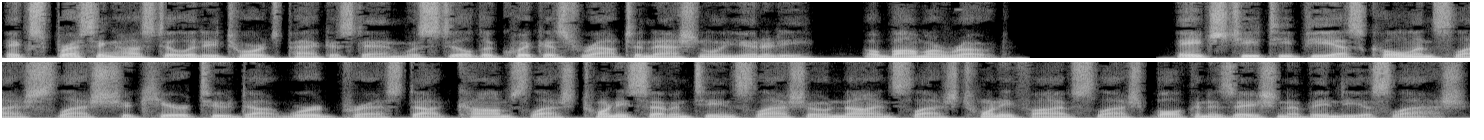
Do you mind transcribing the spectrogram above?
Expressing hostility towards Pakistan was still the quickest route to national unity, Obama wrote. https colon slash slash shakir2.wordpress.com slash 2017 slash 09 slash 25 slash balkanization of India slash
